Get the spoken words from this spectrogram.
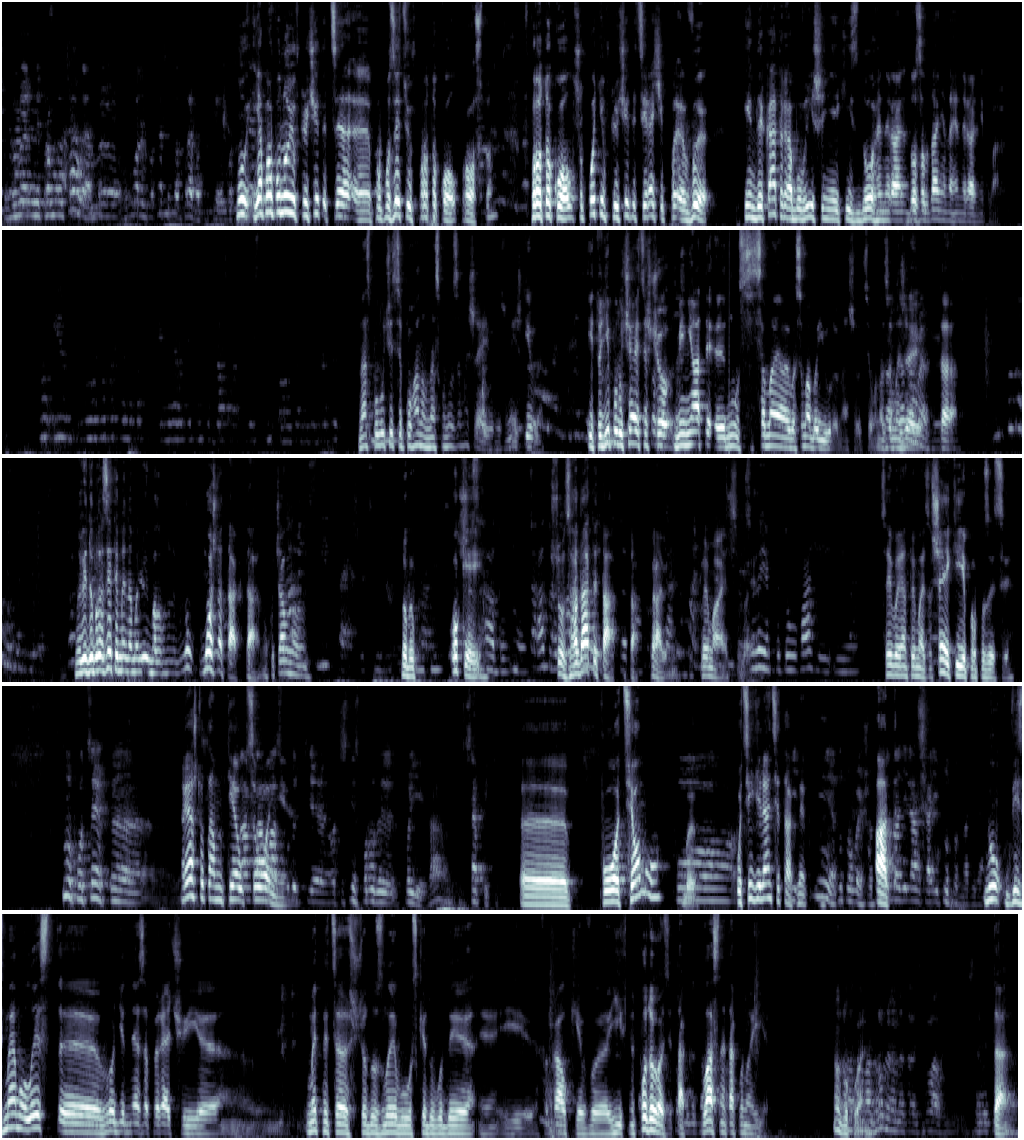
щоб ми не промовчали, а ми говоримо про те, що там треба такі роботи. Ну я пропоную включити це е, пропозицію в протокол просто в протокол, щоб потім включити ці речі в індикатори або в рішення якісь до генераль... до завдання на генеральний план. Ну і ну, в нас вийде погано, в нас воно за межею, розумієш? І, і тоді виходить, що міняти е, ну саме сама баюра наша, оця, вона за Так, межею. за межею. Так. Ну, можна відобразити. Ну ми намалюємо, але воно не ну можна так, так. Ну хоча воно Добре. окей. Ну, Що згадати, так, так, правильно. Приймається. Взяли якби до уваги і Цей варіант приймається. Ще які є пропозиції? Ну, по цих е, Решту там ті там, там у вас аукціонні. будуть е, очисні споруди свої, да? септики. Е, по цьому, По... по цій ділянці так. ні, Не... ні, тут вийшло. Тут А, одна ділянка і тут одна ділянка. Ну, візьмемо лист, е, вроді не заперечує е, митниця щодо зливу, скиду води е, і фекалки в їхню по дорозі. Так, власне, так воно і є. Ну, Вона буквально. зроблена, ми зареєстрували сервітут Так.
